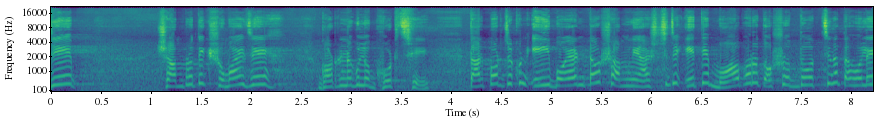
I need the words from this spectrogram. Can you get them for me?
যে সাম্প্রতিক সময়ে যে ঘটনাগুলো ঘটছে, তারপর যখন এই বয়ানটাও সামনে আসছে যে এতে মহাভারত অশুদ্ধ হচ্ছে না, তাহলে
